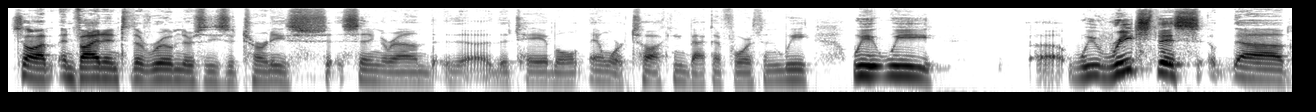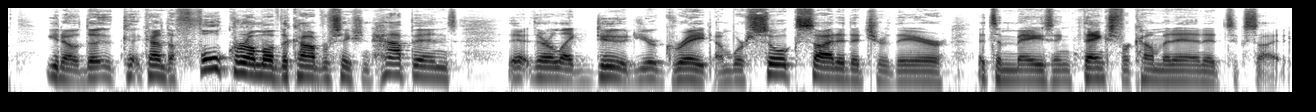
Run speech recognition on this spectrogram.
so I'm invited into the room. There's these attorneys sitting around the, the table, and we're talking back and forth. And we we we uh, we reach this, uh, you know, the kind of the fulcrum of the conversation happens. They're, they're, like, dude, you're great. And we're so excited that you're there. It's amazing. Thanks for coming in. It's exciting.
